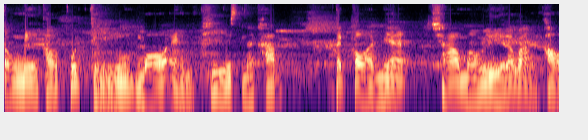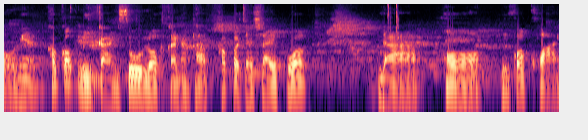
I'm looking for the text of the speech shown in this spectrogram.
ตรงนี้เขาพูดถึง War and Peace นะครับ แต่ก่อนเนี่ยชาวเมารีระหว่างเผ่าเนี่ยเขาก็มีการสู้รบกันนะครับเขาก็จะใช้พวกดาบหอกหรือก็ขวาน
